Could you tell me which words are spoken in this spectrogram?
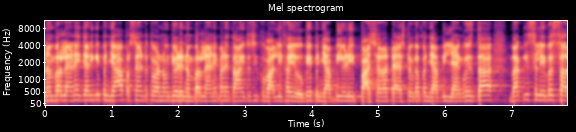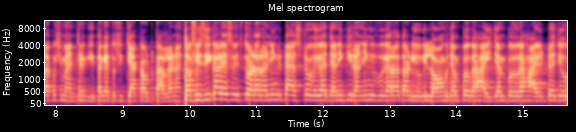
ਨੰਬਰ ਲੈਣੇ ਯਾਨੀ ਕਿ 50% ਤੁਹਾਨੂੰ ਜਿਹੜੇ ਨੰਬਰ ਲੈਣੇ ਪੈਣੇ, ਤਾਂ ਹੀ ਤੁਸੀਂ ਕੁਆਲੀਫਾਈ ਹੋਗੇ। ਪੰਜਾਬੀ ਜਿਹੜੀ ਭਾਸ਼ਾ ਦਾ ਟੈਸਟ ਹੋਗਾ ਪੰਜਾਬੀ ਲੈਂਗੁਏਜ ਦਾ। ਬਾਕੀ ਸਿਲੇਬਸ ਸਾਰਾ ਕੁਝ ਮੈਂਸ਼ਨ ਕੀਤਾ ਗਿਆ, ਤੁਸੀਂ ਚੈੱਕ ਆਊਟ ਕਰ ਲੈਣਾ। ਤਾਂ ਫਿਜ਼ੀਕਲ ਇਸ ਵਿੱਚ ਤੁਹਾਡਾ ਰਨਿੰਗ ਟੈਸਟ ਹੋਵੇਗਾ ਯਾਨੀ ਕਿ ਰਨਿੰਗ ਵਗੈਰਾ ਤੁਹਾਡੀ ਹੋਵੇਗੀ ਲੌਂਗ ਜੰਪ ਹੋਵੇਗਾ ਹਾਈ ਜੰਪ ਹੋਵੇਗਾ ਹਾਈਟ ਜੋ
